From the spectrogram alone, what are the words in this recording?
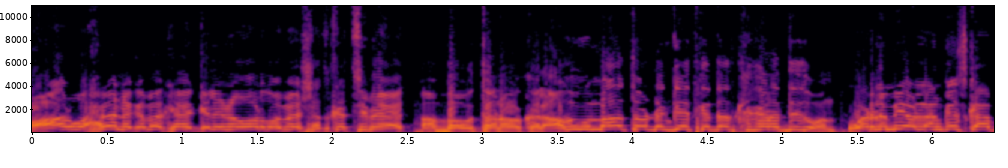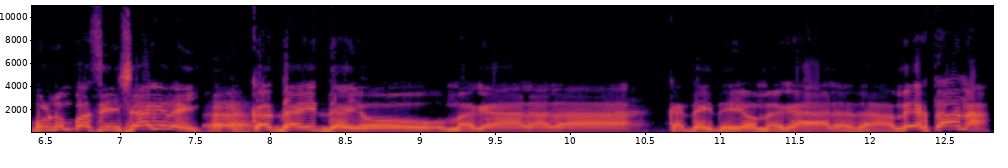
Waar waxba nagama kaa gelin ordoo meeshaad ka timeed abbawtan oo kale. Adigu maantoo dhan geedka dadka kala didwan. Warnamiyow lankiskaabulninbasiin sheegiday kadaydayo magaalada kadaydayo magaalada. Meertaana.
